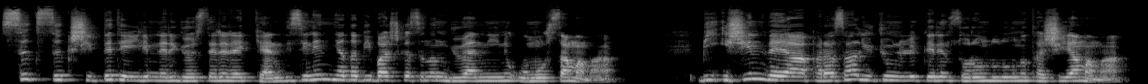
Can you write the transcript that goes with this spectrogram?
sık sık şiddet eğilimleri göstererek kendisinin ya da bir başkasının güvenliğini umursamama, bir işin veya parasal yükümlülüklerin sorumluluğunu taşıyamama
